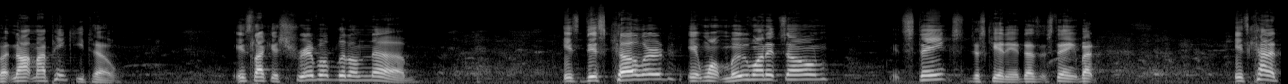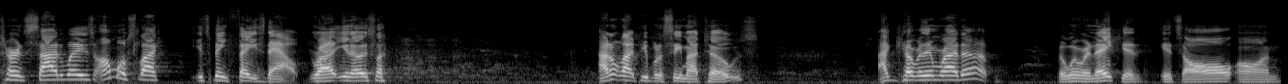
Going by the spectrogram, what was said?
but not my pinky toe. It's like a shriveled little nub. It's discolored. It won't move on its own. It stinks. Just kidding. It doesn't stink. But it's kind of turned sideways, almost like it's being phased out, right? You know, it's like, I don't like people to see my toes. I can cover them right up. But when we're naked, it's all on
